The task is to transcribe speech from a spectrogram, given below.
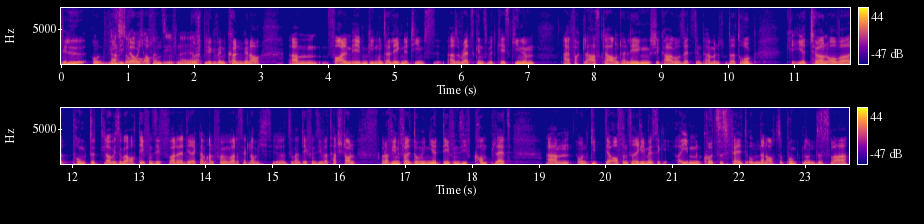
will und wie Ach sie, so, glaube ich, auch offensiv, ne, nur ja. Spiele gewinnen können, genau. Ähm, vor allem eben gegen unterlegene Teams. Also Redskins mit Case Keenum einfach glasklar unterlegen. Chicago setzt den permanent unter Druck, kreiert Turnover, punktet, glaube ich, sogar auch defensiv war der direkt am Anfang, war das ja, glaube ich, äh, sogar ein defensiver Touchdown. Oder auf jeden Fall dominiert defensiv komplett ähm, und gibt der Offense regelmäßig eben ein kurzes Feld, um dann auch zu punkten. Und das war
